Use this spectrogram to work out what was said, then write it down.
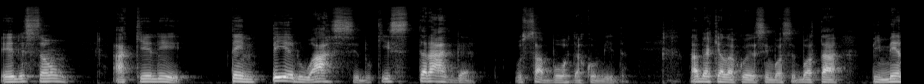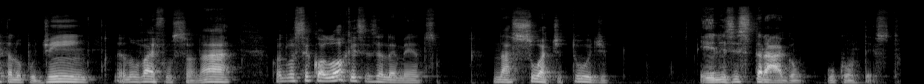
eles são aquele tempero ácido que estraga o sabor da comida. Sabe aquela coisa assim, você botar pimenta no pudim, né, não vai funcionar. Quando você coloca esses elementos na sua atitude, eles estragam o contexto.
